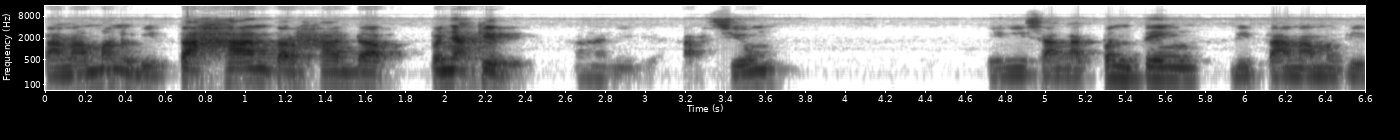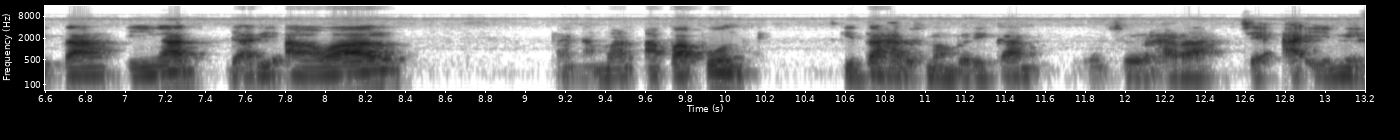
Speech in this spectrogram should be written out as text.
tanaman lebih tahan terhadap penyakit. Nah, ini dia kalsium. Ini sangat penting di tanaman kita. Ingat dari awal tanaman apa pun kita harus memberikan unsur hara Ca ini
